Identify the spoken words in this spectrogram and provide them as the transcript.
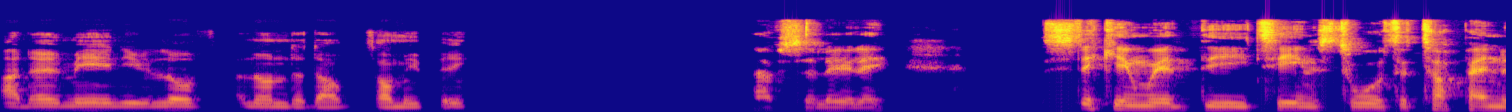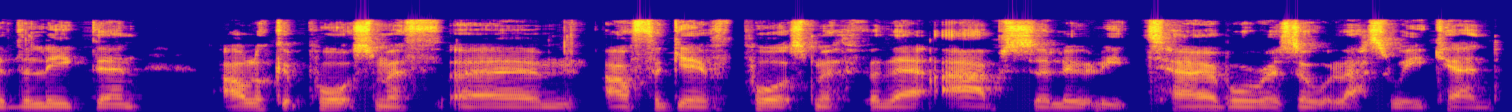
I know me and you love an underdog, Tommy P. Absolutely. Sticking with the teams towards the top end of the league, then I'll look at Portsmouth. Um, I'll forgive Portsmouth for their absolutely terrible result last weekend.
